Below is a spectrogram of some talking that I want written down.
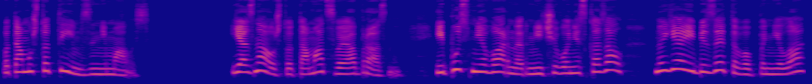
потому что ты им занималась. Я знала, что томат своеобразный. И пусть мне Варнер ничего не сказал, но я и без этого поняла,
